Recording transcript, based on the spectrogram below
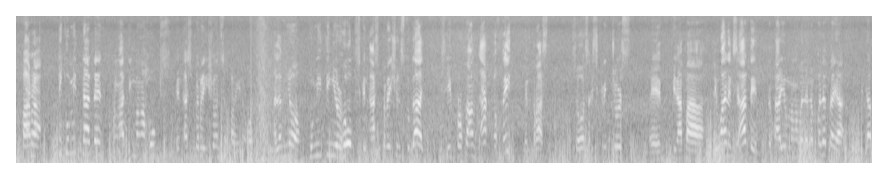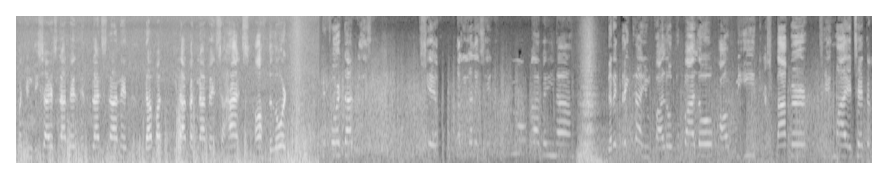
para i-commit natin ang ating mga hopes and aspirations sa Panginoon. Alam nyo, committing your hopes and aspirations to God is a profound act of faith and trust. So sa scriptures, eh, pinapaliwanag sa atin na tayong mga mananampalataya, eh, dapat yung desires natin and plans natin, dapat ilatag natin sa hands of the Lord. Before that is share, realization yung bagay na direct hike na, yung follow to follow, count me in, cash backer, CMI, etc.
